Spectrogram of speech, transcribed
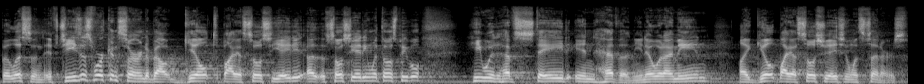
But listen, if Jesus were concerned about guilt by associating, uh, associating with those people, he would have stayed in heaven. You know what I mean? Like guilt by association with sinners.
